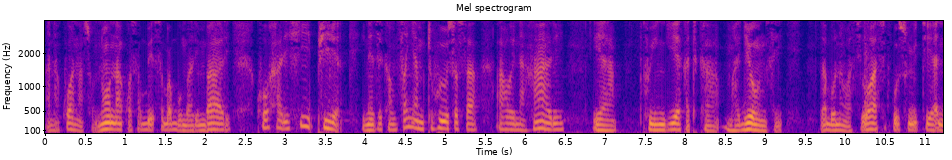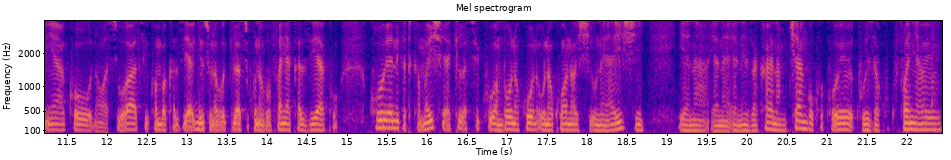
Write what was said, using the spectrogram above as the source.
anakuwa na sonona kwa sababu, sababu mbalimbali. Kwao hali hii pia inaweza ikamfanya mtu huyu sasa awe na hali ya kuingia katika majonzi labda una wasiwasi kuhusu mitihani yako una wasiwasi kwamba kazi yako jinsi unavyo kila siku unavyofanya kazi yako. Kwa hiyo yani katika maisha ya kila siku ambao unakuwa unakuwa unaishi unayaishi yana- yana- kaa na mchango kwako wewe kuweza kukufanya wewe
